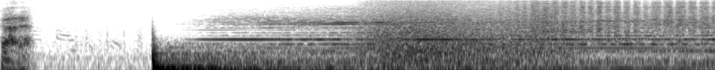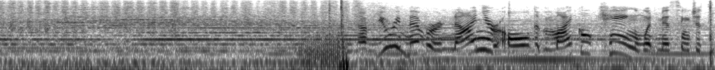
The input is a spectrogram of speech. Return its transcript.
Got it. Remember, nine-year-old Michael King went missing just...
